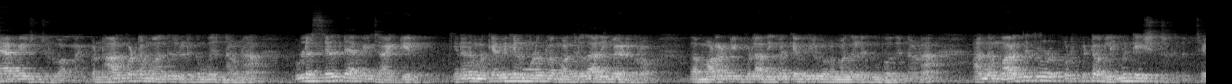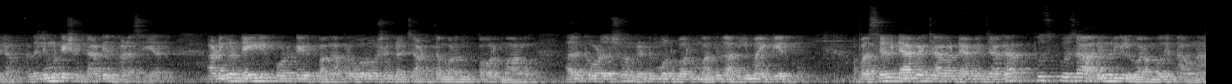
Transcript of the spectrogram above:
டேமேஜ்னு சொல்லுவாங்க. இப்போ நாள்பட்ட மருந்துகள் எடுக்கும்போது என்னன்னா உள்ள செல் டேமேஜ் ஆகிட்டே இருக்கும். ஏன்னா நம்ம கெமிக்கல் மூலக்குள்ள மருந்துகள் தான் அதிகமாக எடுக்கிறோம். மாடர்ன் ட்ரீட்மெண்ட்டில் அதிகமாக கெமிக்கல் மூலம் மருந்து எடுக்கும்போது என்னென்னா அந்த மருந்துக்குன்னு ஒரு குறிப்பிட்ட ஒரு லிமிடேஷன் இருக்குது. சரிடா அந்த லிமிடேஷன் தாண்டி அது வேலை செய்யாது. அப்படிங்கிற டெய்லி போட்டுகிட்டே இருப்பாங்க. அப்புறம் ஒரு வருஷம் கழிச்சு அடுத்த மருந்து பவர் மாறும். அதுக்கு ஒரு வருஷம் ரெண்டு மூணு பவர் மருந்துகள் அதிகமாகிட்டே இருக்கும். அப்போ செல் டேமேஜ் ஆக டேமேஜ் ஆக புதுசு புதுசாக அறிகுறிகள் வரும்போது என்ன ஆகுனா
